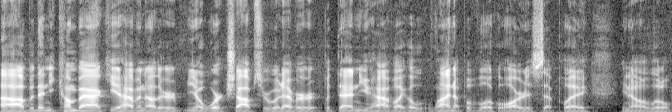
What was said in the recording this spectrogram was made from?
Uh, but then you come back, you have another you know workshops or whatever. But then you have like a lineup of local artists that play you know a little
